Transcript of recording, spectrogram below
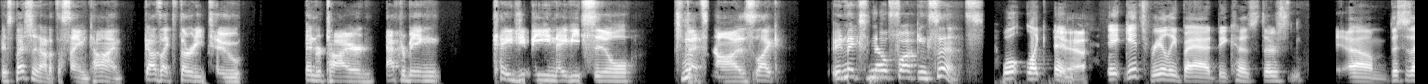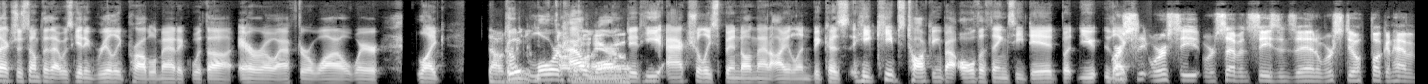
especially not at the same time. Guy's like 32 and retired after being KGB, Navy SEAL, Spetsnaz. like, it makes no fucking sense. well like yeah, it gets really bad because there's um this is actually something that was getting really problematic with uh Arrow after a while where like good lord how long Arrow. did he actually spend on that island because he keeps talking about all the things he did but you we're like se- we're se- we're seven seasons in and we're still fucking having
